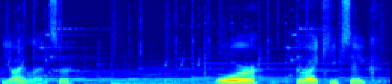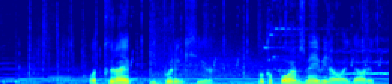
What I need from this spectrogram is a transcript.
The Einlanzer. Or Garai Keepsake. What could I be putting here? Book of Poems, maybe? No, I doubt it.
